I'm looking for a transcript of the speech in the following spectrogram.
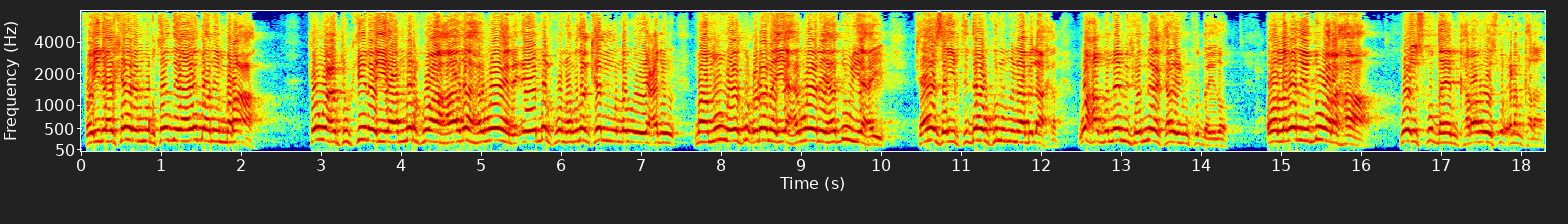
Faida kaana almuqtadi aydan imra'a kan wax tukinayaa markuu ahaado haweene ee markuu noqdo kan yani maamuumka ku xidhanaya haweeney hadduu yahay jaaza iqtidaau kullu minha bilaakhar waxaa banaa midkood mida kale inuu ku daydo oo labadii dumar ahaa way isku dayan karaan oo way isku xidhan karaan.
